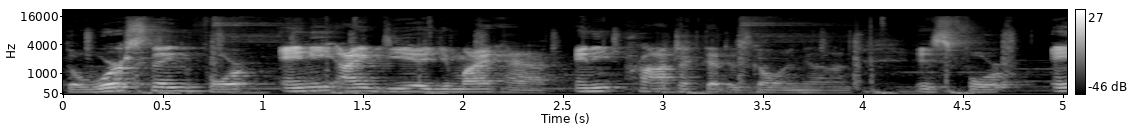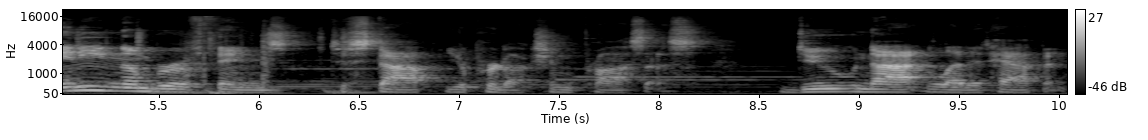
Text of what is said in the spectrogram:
The worst thing for any idea you might have, any project that is going on, is for any number of things to stop your production process. Do not let it happen.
